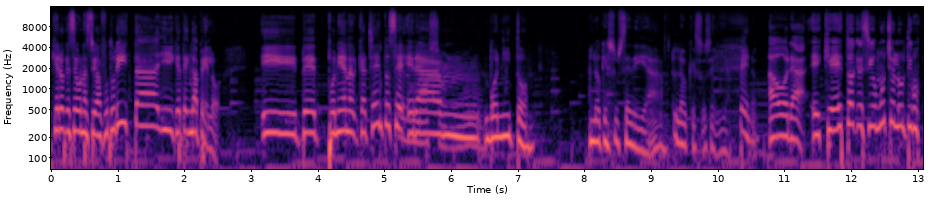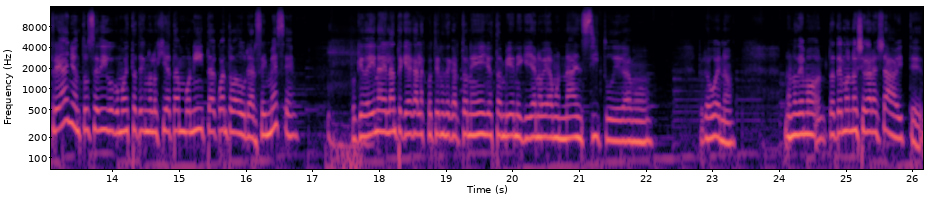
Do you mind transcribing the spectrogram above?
quiero que sea una ciudad futurista y que tenga pelo. Y te ponían, ¿cachai? Entonces era mm, bonito lo que sucedía. Lo que sucedía. Pero. Ahora, es que esto ha crecido mucho en los últimos tres años, entonces digo, como esta tecnología tan bonita, ¿cuánto va a durar? ¿Seis meses? Porque de ahí en adelante que hagan las cuestiones de cartón ellos también y que ya no veamos nada en situ, digamos. Pero bueno, no nos demos, tratemos de no llegar allá, ¿viste?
